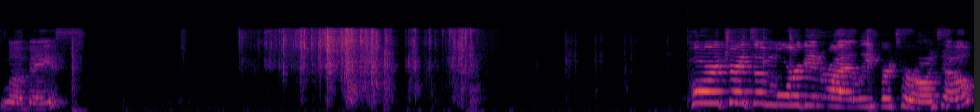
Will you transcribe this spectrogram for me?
Low base. Portraits of Morgan Rielly for Toronto.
